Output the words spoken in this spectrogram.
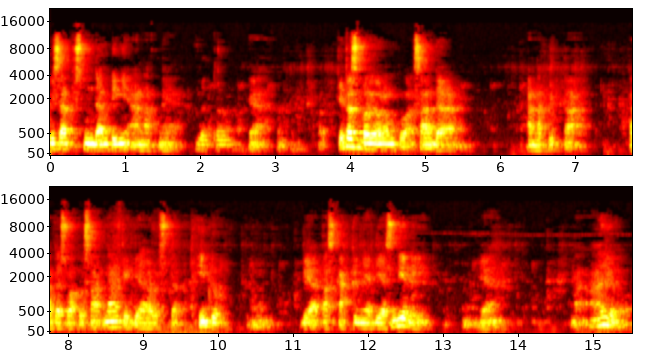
bisa terus mendampingi anaknya. Betul. ya. Kita sebagai orang tua sadar anak kita pada suatu saat nanti dia harus hidup di atas kakinya dia sendiri. Ya. Nah ayo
